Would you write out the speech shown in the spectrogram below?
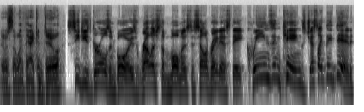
It was the one thing I could do. CG's girls and boys relished the moments to celebrate as state queens and kings, just like they did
